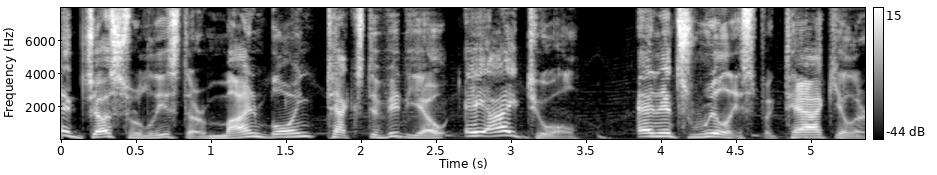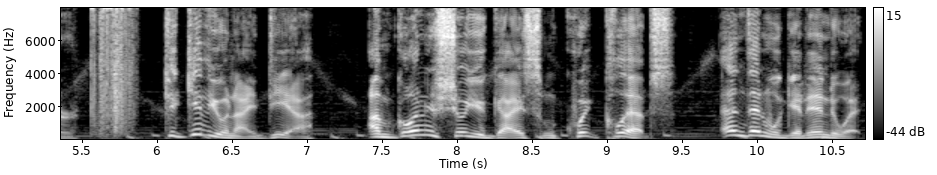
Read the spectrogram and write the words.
had just released their mind blowing text to video AI tool, and it's really spectacular. To give you an idea, I'm going to show you guys some quick clips, and then we'll get into it.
